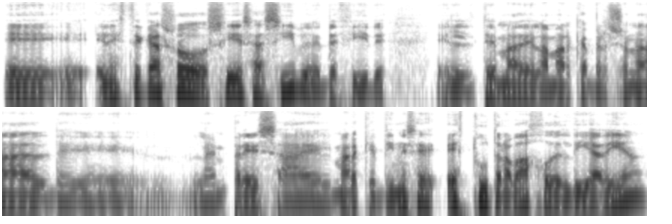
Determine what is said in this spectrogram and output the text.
Eh, en este caso sí es así, es decir, el tema de la marca personal, de la empresa, el marketing, ¿es, es tu trabajo del día a día?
